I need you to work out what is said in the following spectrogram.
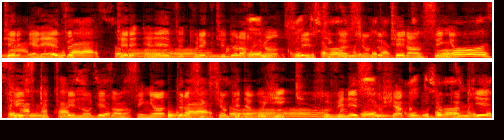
tel élève, tel élève collecte de l'argent sous l'instigation de tel enseignant. Presque tous les noms des enseignants de la section pédagogique revenaient sur chaque bout de papier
